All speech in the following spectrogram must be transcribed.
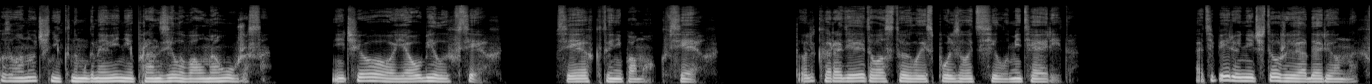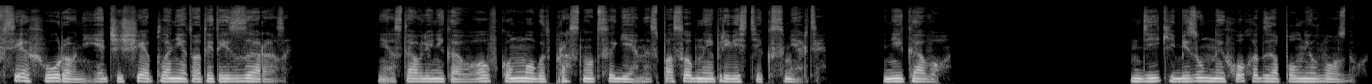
Позвоночник на мгновение пронзила волна ужаса. Ничего, я убил их всех. Всех, кто не помог, всех. Только ради этого стоило использовать силу метеорита. А теперь уничтожу и одаренных, всех уровней, очищая планету от этой заразы. Не оставлю никого, в ком могут проснуться гены, способные привести к смерти. Никого. Дикий, безумный хохот заполнил воздух.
